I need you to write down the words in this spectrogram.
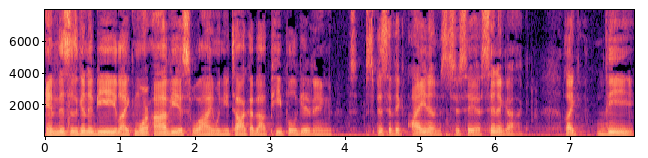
And this is going to be like more obvious why when you talk about people giving specific items to say a synagogue like the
